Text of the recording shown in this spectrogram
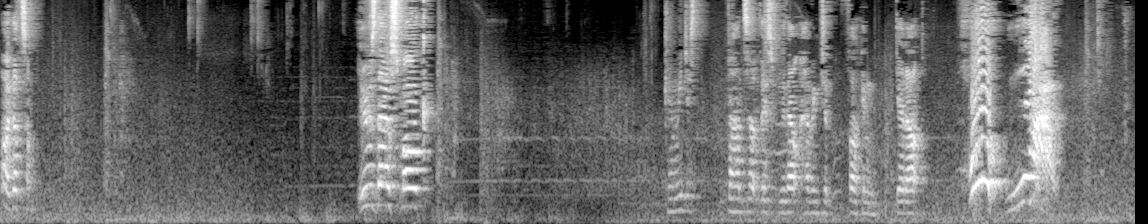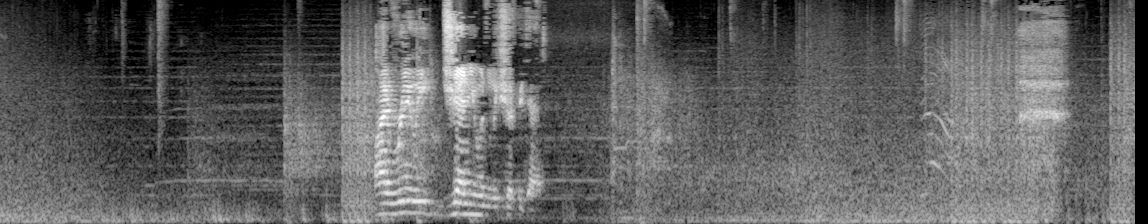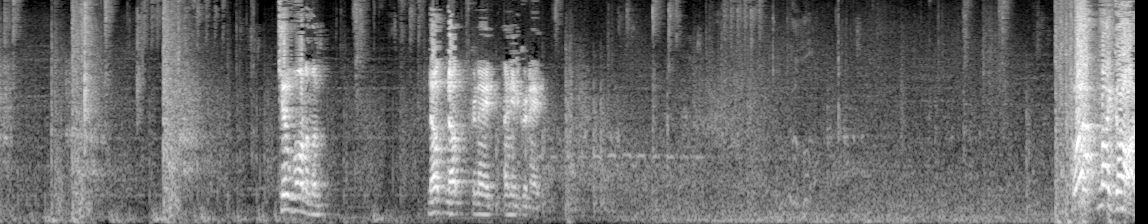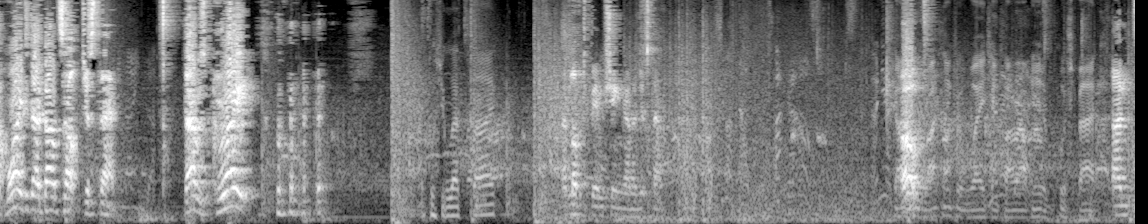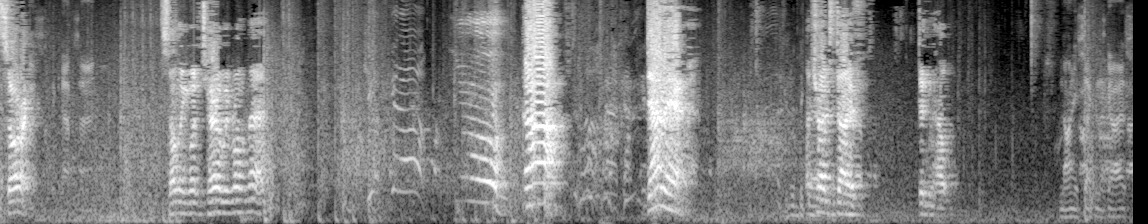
Oh, I got some. Use their smoke! Can we just bounce up this without having to fucking get up? Whew! Wow! I really, genuinely should be dead. Killed one of them. Nope, nope, grenade. I need a grenade. Oh my god, why did I bounce up just then? That was great! Pushing left side. I'd love to be a machine gunner just now. Guys, Oh. on the right flank, you're way too far out here to push back. I'm sorry. Rest of the cap zone. Something went terribly wrong there. Oh, ah! Damn it! Shoot in the I tried to dive. Didn't help. 90 seconds, guys.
